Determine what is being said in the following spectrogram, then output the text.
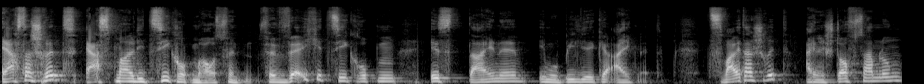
Erster Schritt, erstmal die Zielgruppen rausfinden. Für welche Zielgruppen ist deine Immobilie geeignet? Zweiter Schritt, eine Stoffsammlung.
